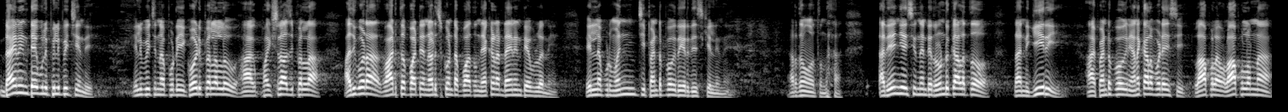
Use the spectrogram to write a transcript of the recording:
డైనింగ్ టేబుల్ పిలిపించింది. పిలిపించినప్పుడు ఈ కోడి పిల్లలు ఆ పక్షిరాజు పిల్ల అది కూడా వాటితో పాటే నడుచుకుంటా పోతుంది. ఎక్కడ? డైనింగ్ టేబుల్ అని. వెళ్ళినప్పుడు మంచి పెంటపోగు దగ్గర తీసుకెళ్ళింది. అర్థమవుతుందా? అదేం చేసిందంటే రెండు కాళ్ళతో దాన్ని గీరి ఆ పెంట పోగుని వెనకాల పడేసి లోపల లోపల ఉన్న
